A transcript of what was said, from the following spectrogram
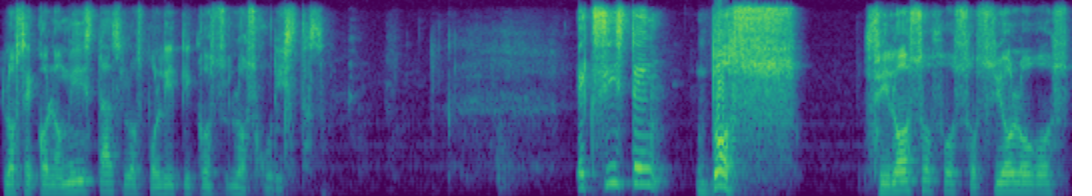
los economistas, los políticos, los juristas. Existen dos filósofos, sociólogos,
